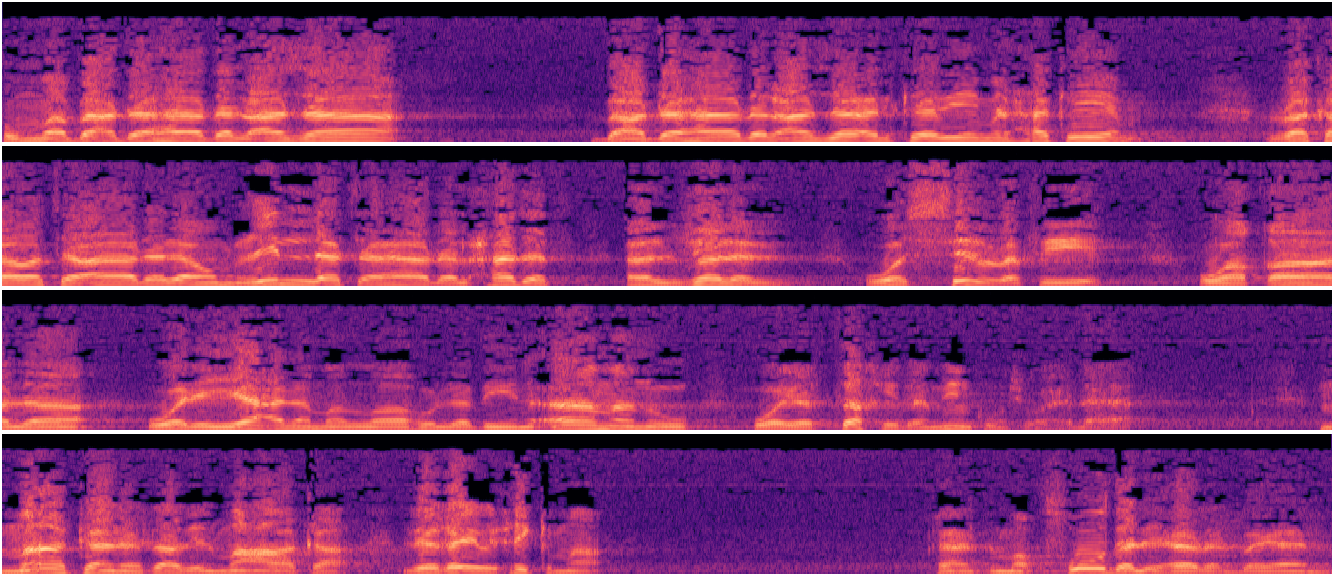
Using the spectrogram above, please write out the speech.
ثم بعد هذا العزاء بعد هذا العزاء الكريم الحكيم ذكر تعالى لهم علة هذا الحدث الجلل والسر فيه وقال وليعلم الله الذين آمنوا ويتخذ منكم شهداء ما كانت هذه المعركة لغير حكمة كانت مقصودة لهذا البيان.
